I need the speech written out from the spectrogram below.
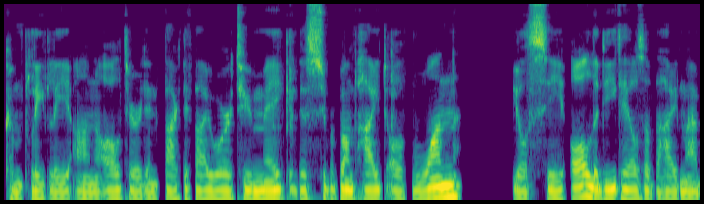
completely unaltered. In fact, if I were to make the super bump height of 1, you'll see all the details of the height map.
